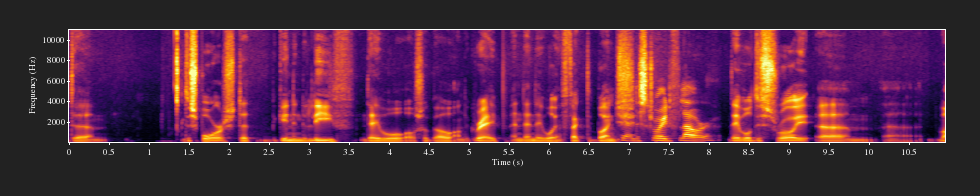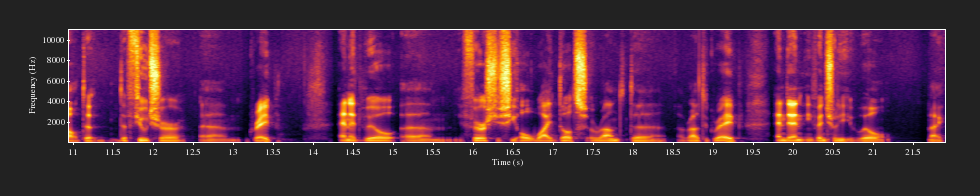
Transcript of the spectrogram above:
the the spores that begin in the leaf they will also go on the grape and then they will infect the bunch Yeah, destroy the flower. they will destroy um, uh, well the the future um, grape, and it will um, first you see all white dots around the around the grape, and then eventually it will like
